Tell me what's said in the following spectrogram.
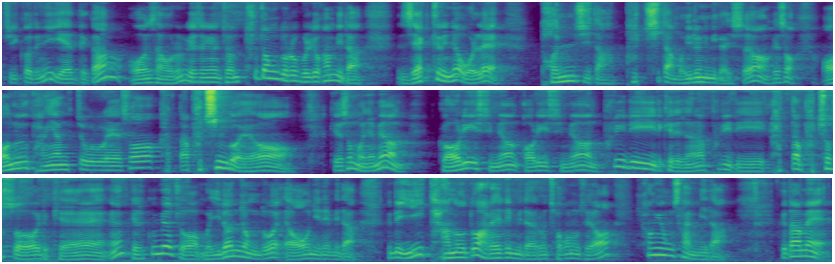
수 있거든요. 이 add가 어원상으로는 그래서 그냥 전 to 정도를 보려고 합니다. eject는요 원래 던지다, 붙이다 뭐 이런 의미가 있어요. 그래서 어느 방향 쪽으로 해서 갖다 붙인 거예요. 그래서 뭐냐면 거리 있으면 거리 있으면 프리디 이렇게 되잖아. 프리디 갖다 붙였어 이렇게. 예? 그래서 꾸며줘. 뭐 이런 정도의 어원이 됩니다. 근데 이 단어도 알아야 됩니다. 여러분 적어놓으세요. 형용사입니다. 그 다음에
